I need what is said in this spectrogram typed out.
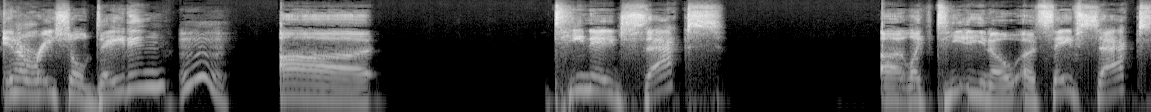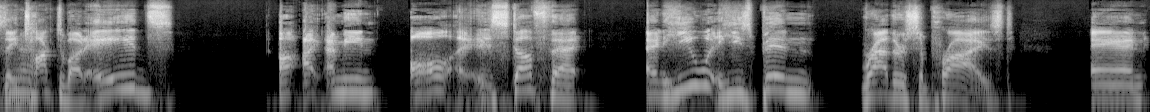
interracial dating, uh, teenage sex, uh, like te- you know, uh, safe sex. They talked about AIDS. Uh, I, I mean, all uh, stuff that, and he he's been rather surprised, and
